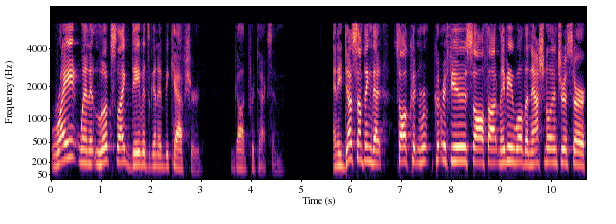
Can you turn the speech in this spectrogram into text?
Right when it looks like David's going to be captured, God protects him. And he does something that Saul couldn't, couldn't refuse. Saul thought maybe, well, the national interests are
